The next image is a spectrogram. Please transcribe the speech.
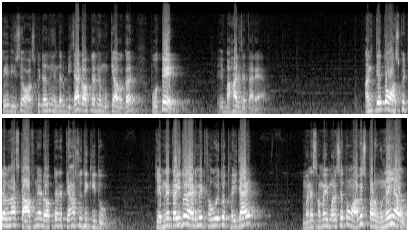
તો એ દિવસે હોસ્પિટલની અંદર બીજા ડૉક્ટરને મૂક્યા વગર પોતે એ બહાર જતા રહ્યા. અંતે તો હોસ્પિટલના સ્ટાફને ડૉક્ટરે ત્યાં સુધી કીધું કે એમને કહી દો એડમિટ થવું હોય તો થઈ જાય. મને સમય મળશે તો હું આવીશ, પણ હું નહીં આવું.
